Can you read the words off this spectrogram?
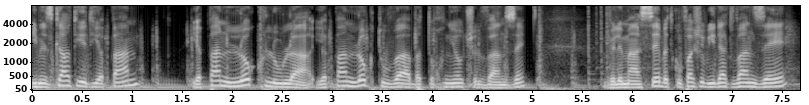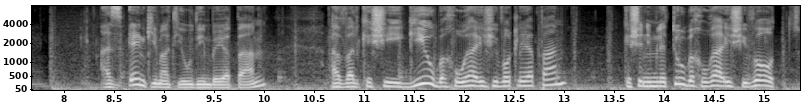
אם הזכרתי את יפן, יפן לא כלולה, יפן לא כתובה בתוכניות של ואנזה, ולמעשה בתקופה של ועידת ואנזה, אז אין כמעט יהודים ביפן, אבל כשהגיעו בחורי הישיבות ליפן, כשנמלטו בחורי הישיבות,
